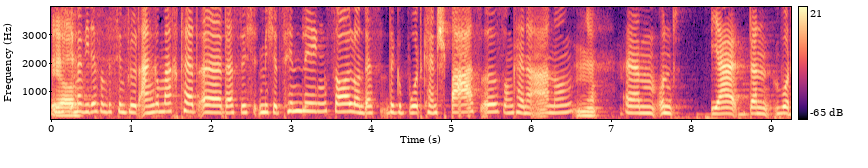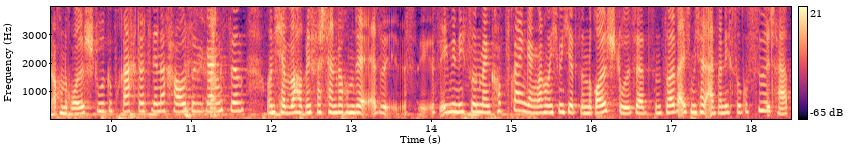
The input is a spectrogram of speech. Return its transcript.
die mich immer wieder so ein bisschen blöd angemacht hat, äh, dass ich mich jetzt hinlegen soll und dass die Geburt kein Spaß ist und keine Ahnung. Ja. Ähm, und ja, dann wurde auch ein Rollstuhl gebracht, als wir nach Hause gegangen sind. Und ich habe überhaupt nicht verstanden, warum der, also es ist irgendwie nicht so in meinen Kopf reingegangen, warum ich mich jetzt in den Rollstuhl setzen soll, weil ich mich halt einfach nicht so gefühlt habe.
